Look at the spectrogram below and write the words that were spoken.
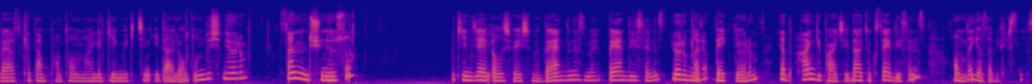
Beyaz keten pantolonlarla giymek için ideal olduğunu düşünüyorum. Sen ne düşünüyorsun? İkinci el alışverişimi beğendiniz mi? Beğendiyseniz yorumlara bekliyorum. Ya da hangi parçayı daha çok sevdiyseniz onu da yazabilirsiniz.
